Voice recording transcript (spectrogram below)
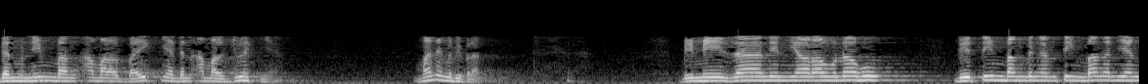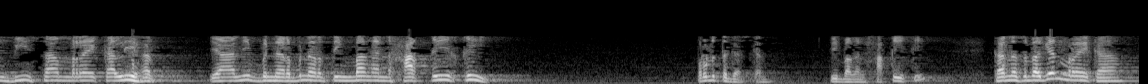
dan menimbang amal baiknya dan amal jeleknya. Mana yang lebih berat? bimizanin yarawnahu ditimbang dengan timbangan yang bisa mereka lihat yakni benar-benar timbangan hakiki perlu ditegaskan timbangan hakiki karena sebagian mereka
